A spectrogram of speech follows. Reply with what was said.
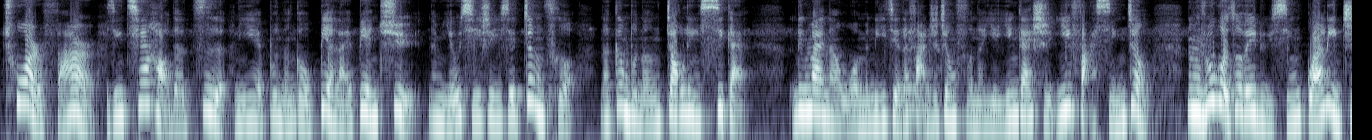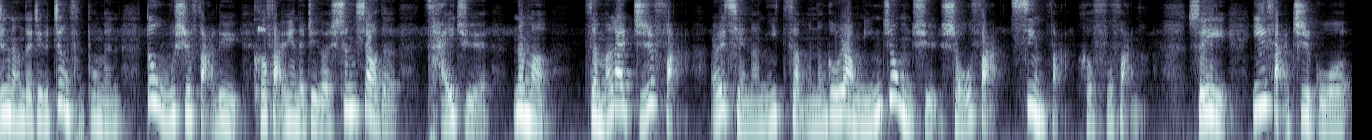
出尔反尔，已经签好的字你也不能够变来变去。那么，尤其是一些政策，那更不能朝令夕改。另外呢，我们理解的法治政府呢，也应该是依法行政。那么，如果作为履行管理职能的这个政府部门都无视法律和法院的这个生效的裁决，那么怎么来执法？而且呢，你怎么能够让民众去守法、信法和服法呢？所以，依法治国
